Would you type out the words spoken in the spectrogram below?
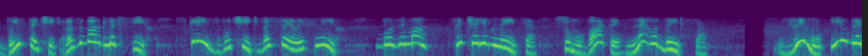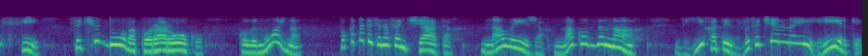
Вистачить розваг для всіх, скрізь звучить веселий сміх, бо зима це чарівниця, сумувати не годиться. Зиму люблять всі, це чудова пора року, коли можна покататися на санчатах, на лижах, на ковзанах, з'їхати з височенної гірки,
